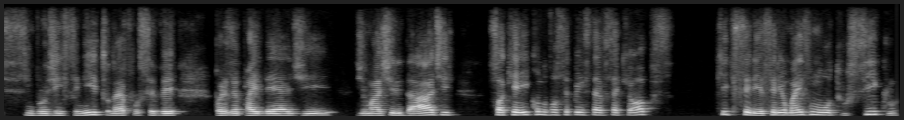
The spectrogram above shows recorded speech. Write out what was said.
símbolo de infinito, né? Você vê, por exemplo, a ideia de, de uma agilidade, só que aí, quando você pensa em DevSecOps, que, que seria? Seria mais um outro ciclo?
